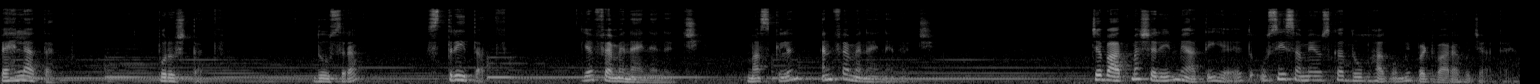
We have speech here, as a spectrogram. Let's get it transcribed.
पहला तत्व पुरुष तत्व, दूसरा स्त्री तत्व या feminine energy masculine and feminine energy जब आत्मा शरीर में आती है तो उसी समय उसका दो भागों में बंटवारा हो जाता है।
